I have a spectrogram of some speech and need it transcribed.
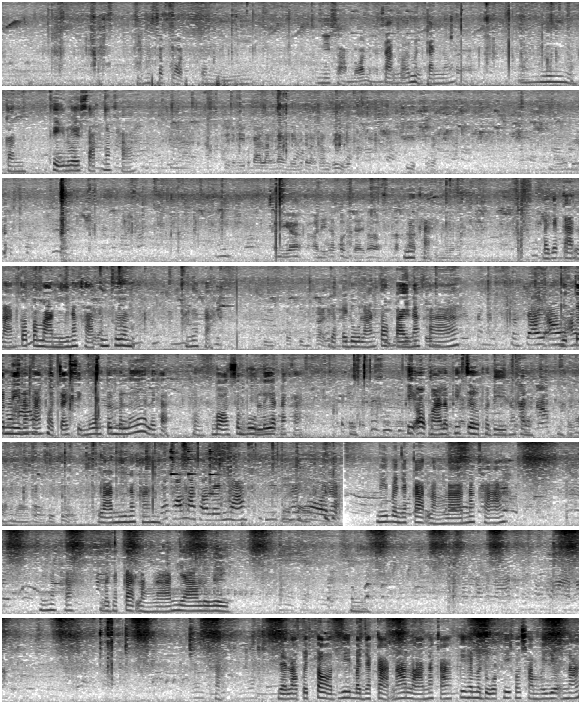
พิงสปอร์ตต้นนี้ต้นนี้สามร้อยเหมือนกันสามร้อยเหมือนกันเนาะใช่ครับอ๋อนี่เหมือนกันถีรวยทรัพย์นะคะเดี๋ยวจะมีประการลังบ้างเดี๋ยวนี้กำลังทำที่อยู่ฉีดใช่ไหมอั นนี้ก็อันนี้ถ้าสนใจก็ราคาเนี่ยค่ะถูกดีเลยนะบรรยากาศร้านก็ประมาณนี้นะคะ เพื่อนๆเนี่ยค่ะ คือก็คือมาขายเดี๋ยวไปดูร้านต่อไปนะคะสนใจเอาดูต้นนี้นะคะ หัวใจสีม่วงต้นเบลเลอร์เลยค่ะบอลสมบูรณ์เลือดนะคะพี่ออกมาแล้วพี่เจอพอดีนะคะไปมองให้น้องโหสวยร้านนี้นะคะนี่แล้วเขามาซาเล้งนะที่ที่ให้โบยน่ะ นี่บรรยากาศหลังร้านนะคะ นี่นะคะ บรรยากาศหลังร้านยาวเลยเดี๋ยวเราไปต่อที่บรรยากาศหน้าร้านนะคะ พี่ให้มาดูว่าพี่เขาชำไว้เยอะนะ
